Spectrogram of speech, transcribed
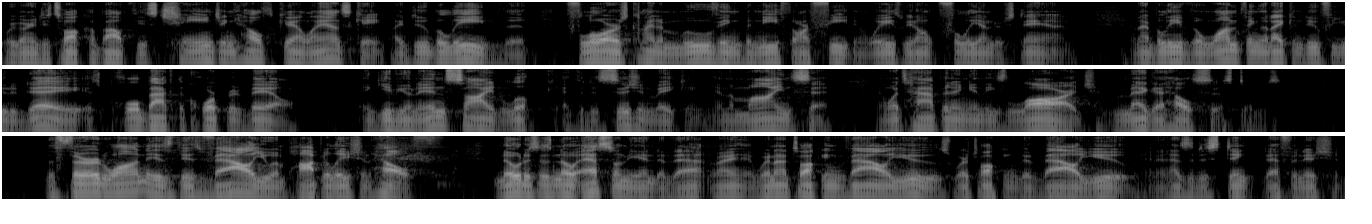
We're going to talk about this changing healthcare landscape. I do believe the floor is kind of moving beneath our feet in ways we don't fully understand. And I believe the one thing that I can do for you today is pull back the corporate veil and give you an inside look at the decision making and the mindset and what's happening in these large mega health systems. The third one is this value in population health Notice there's no S on the end of that, right? We're not talking values, we're talking the value, and it has a distinct definition.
